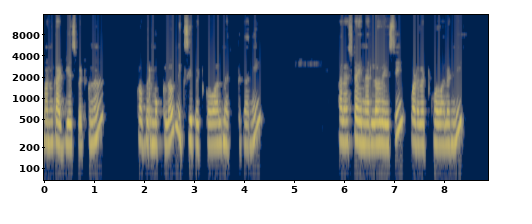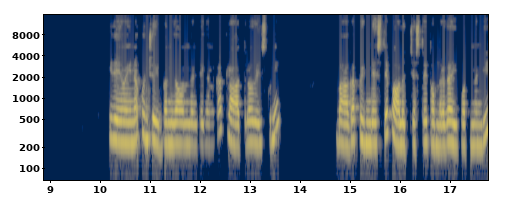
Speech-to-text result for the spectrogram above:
మనం కట్ చేసి పెట్టుకున్న కొబ్బరి ముక్కలు మిక్సీ పెట్టుకోవాలి మెత్తగాని. అలా స్టైనర్లో వేసి వడగట్టుకోవాలండి. ఇది ఏమైనా కొంచెం ఇబ్బందిగా ఉందంటే కనుక క్లాత్లో వేసుకుని బాగా పిండేస్తే పాలు వచ్చేస్తాయి తొందరగా అయిపోతుందండి.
